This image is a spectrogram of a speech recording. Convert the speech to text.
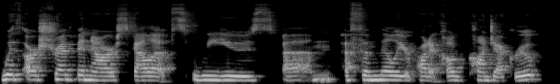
With our shrimp and our scallops, we use um, a familiar product called konjac root.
